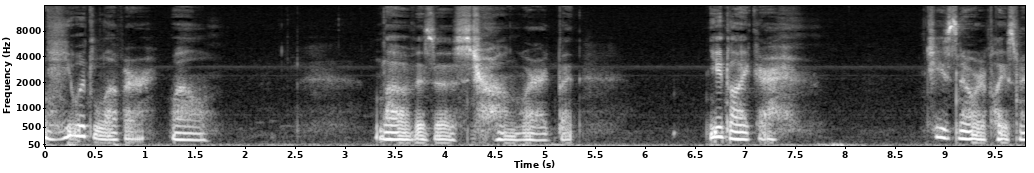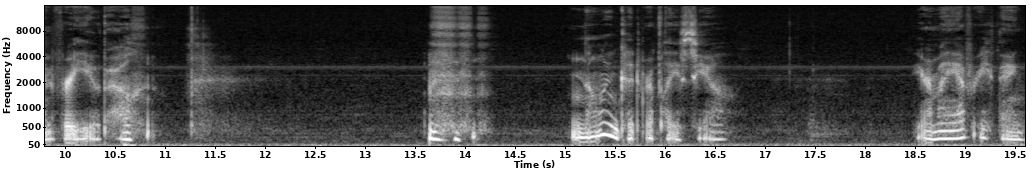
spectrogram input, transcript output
He would love her. Well, love is a strong word, but you'd like her. She's no replacement for you, though. no one could replace you. You're my everything.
